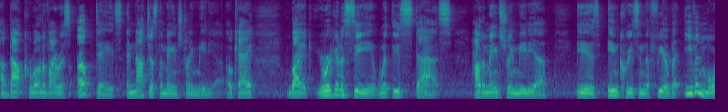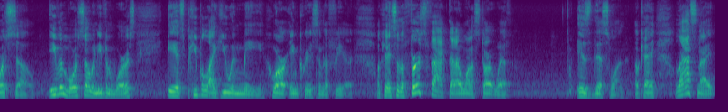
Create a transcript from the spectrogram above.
about coronavirus updates and not just the mainstream media, okay? Like, you're gonna see with these stats how the mainstream media is increasing the fear, but even more so, even more so and even worse, it's people like you and me who are increasing the fear. Okay, so the first fact that I wanna start with is this one, okay? Last night,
